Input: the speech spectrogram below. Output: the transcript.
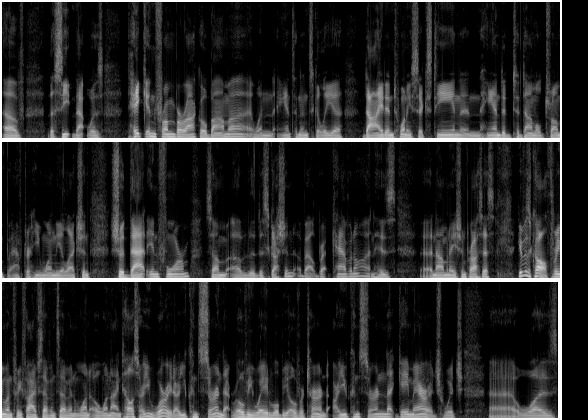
of the seat that was taken from Barack Obama when Antonin Scalia died in 2016 and handed to Donald Trump after he won the election. Should that inform some of the discussion about Brett Kavanaugh and his uh, nomination process? Give us a call, 313 577 1019. Tell us, are you worried? Are you concerned that Roe v. Wade will be overturned? Are you concerned that gay marriage, which uh, was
